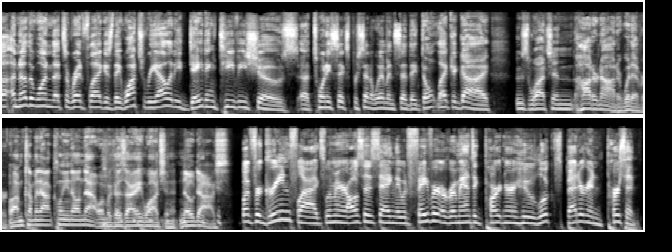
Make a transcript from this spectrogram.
Uh, another one that's a red flag is they watch reality dating TV shows. Uh, 26% of women said they don't like a guy who's watching Hot or Not or whatever. Well, I'm coming out clean on that one because I ain't watching it. No docs. But for green flags, women are also saying they would favor a romantic partner who looks better in person.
